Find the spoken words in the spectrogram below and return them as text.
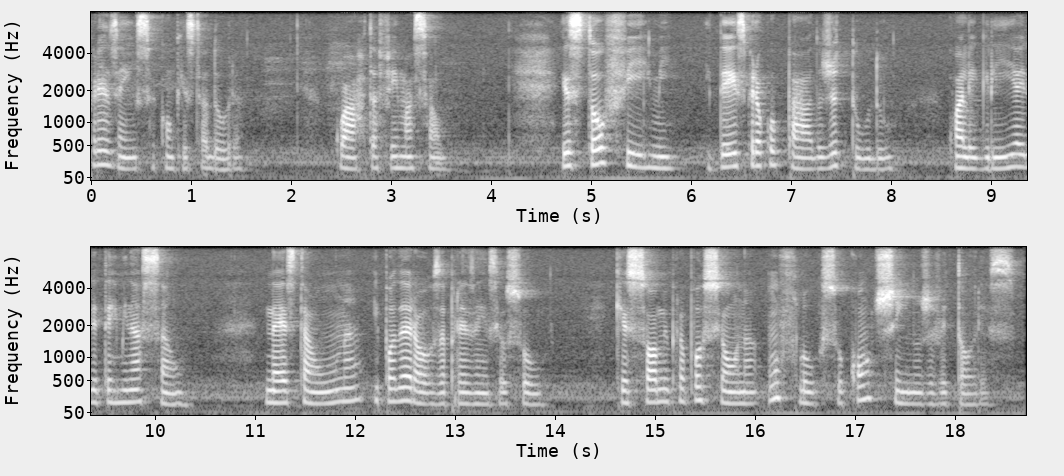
presença conquistadora. Quarta afirmação. Estou firme e despreocupado de tudo, com alegria e determinação, nesta una e poderosa presença eu sou, que só me proporciona um fluxo contínuo de vitórias.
